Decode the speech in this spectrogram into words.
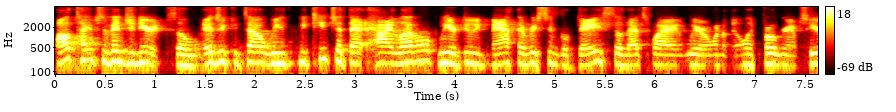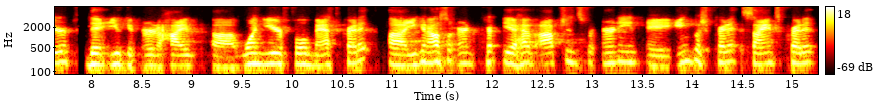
all types of engineering. So as you can tell, we, we teach at that high level. We are doing math every single day. So that's why we are one of the only programs here that you can earn a high uh, one year full math credit. Uh, you can also earn, you have options for earning a English credit, science credit,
